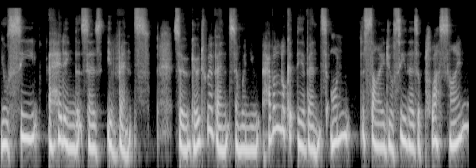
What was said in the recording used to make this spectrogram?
you'll see a heading that says Events. So go to Events, and when you have a look at the events on the side, you'll see there's a plus sign.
